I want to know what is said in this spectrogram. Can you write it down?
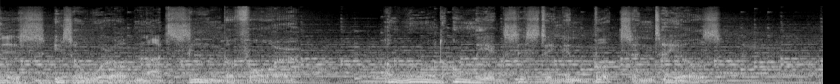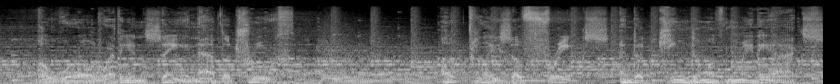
This is a world not seen before. A world only existing in books and tales. A world where the insane have the truth a place of freaks and a kingdom of maniacs.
